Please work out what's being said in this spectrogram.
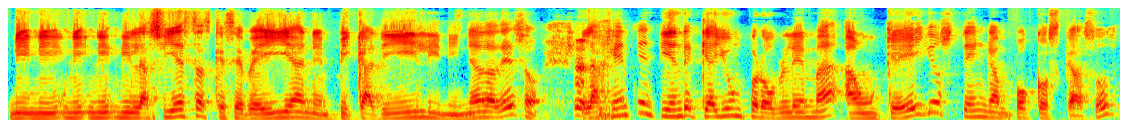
Ni, ni, ni, ni, las fiestas que se veían en Piccadilly, ni nada de eso. La gente entiende que hay un problema, aunque ellos tengan pocos casos,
